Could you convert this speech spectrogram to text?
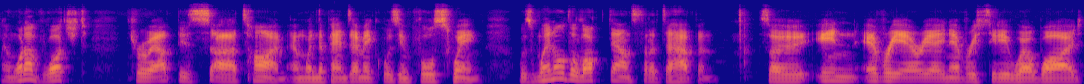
And what I've watched throughout this uh, time and when the pandemic was in full swing was when all the lockdowns started to happen. So, in every area, in every city worldwide,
